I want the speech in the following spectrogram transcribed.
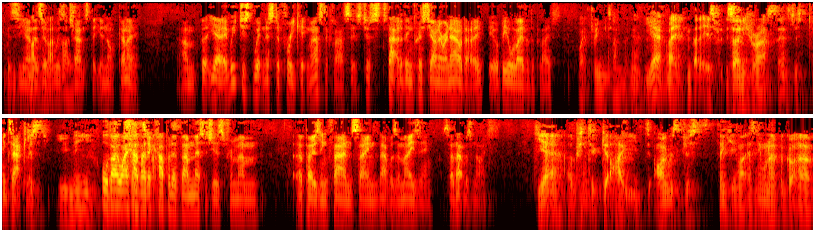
because you know That's there's always a chance that you're not gonna. Um, but yeah, we just witnessed a free kick masterclass. It's just that would have been Cristiano Ronaldo. It would be all over the place. Wet dream time. Yeah. Yeah. Right, but it is. It's only for us. It's just Exactly. just you, me. Although I have had a couple of um, messages from um, opposing fans saying that was amazing. So that was nice. Yeah, I, I was just thinking, like, has anyone ever got a,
